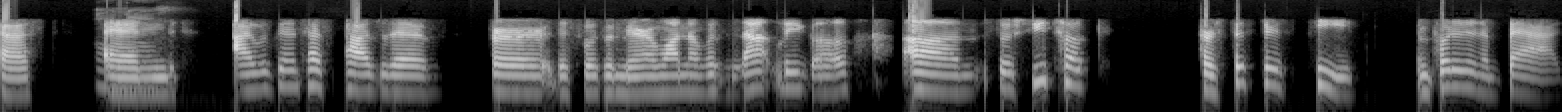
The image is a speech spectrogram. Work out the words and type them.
test Oh, and I was going to test positive for this was when marijuana was not legal. Um, so she took her sister's pee and put it in a bag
